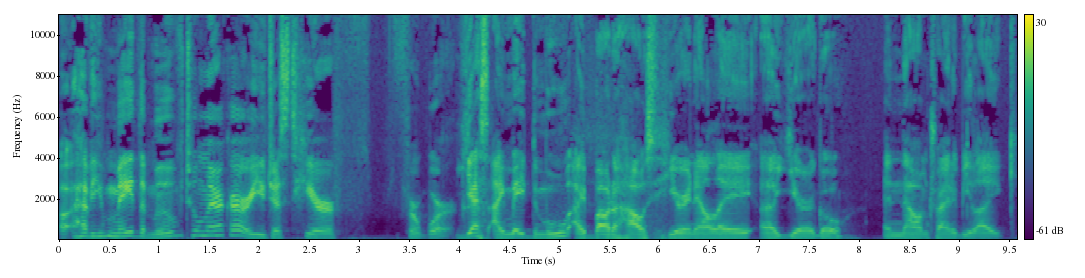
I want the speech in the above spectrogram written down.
uh, have you made the move to America, or are you just here f- for work? Yes, I made the move. I bought a house here in LA a year ago, and now I'm trying to be like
